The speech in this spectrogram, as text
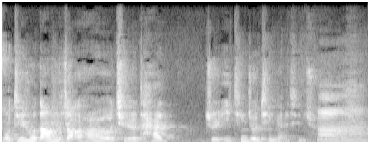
我听说当时找他的时候，其实他就一听就挺感兴趣的，啊，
